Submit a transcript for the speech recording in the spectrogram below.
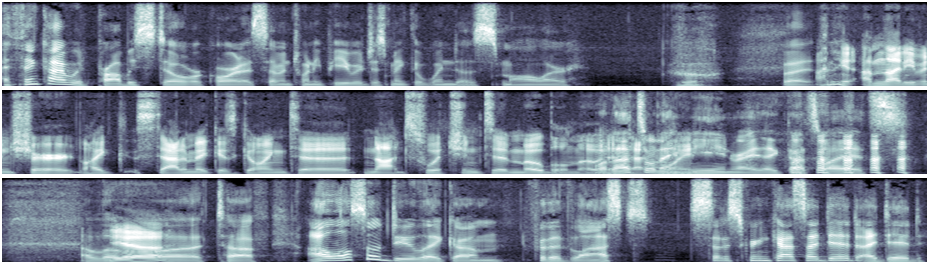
I think I would probably still record at 720p, but just make the windows smaller. But I mean, I'm not even sure like Statamic is going to not switch into mobile mode. well, at that's that what I mean, right? Like that's why it's a little Yeah. uh, tough. I'll also do like um for the last set of screencasts I did, I did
